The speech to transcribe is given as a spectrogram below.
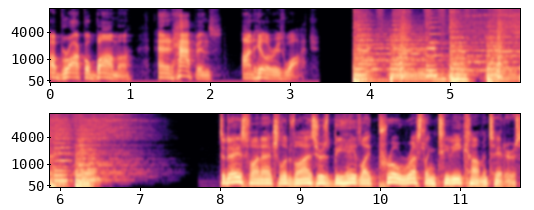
of Barack Obama and it happens on Hillary's watch. Today's financial advisors behave like pro wrestling TV commentators.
